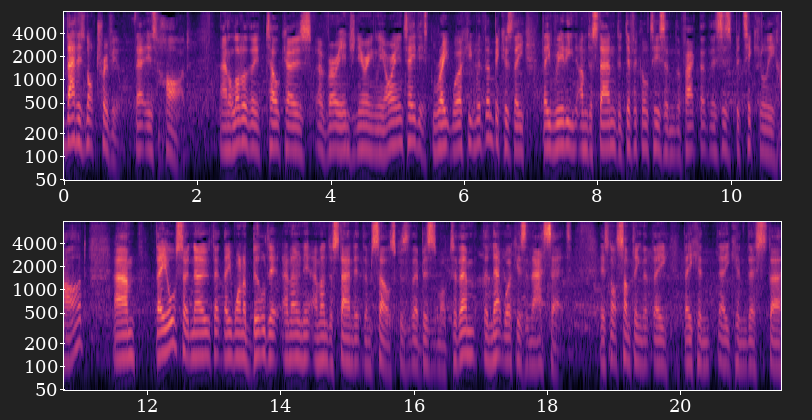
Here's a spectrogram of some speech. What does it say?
that is not trivial. That is hard and a lot of the telcos are very engineeringly orientated. It's great working with them because they, they really understand the difficulties and the fact that this is particularly hard. Um, they also know that they want to build it and own it and understand it themselves because of their business model. To them, the network is an asset. It's not something that they, they can they can just uh,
